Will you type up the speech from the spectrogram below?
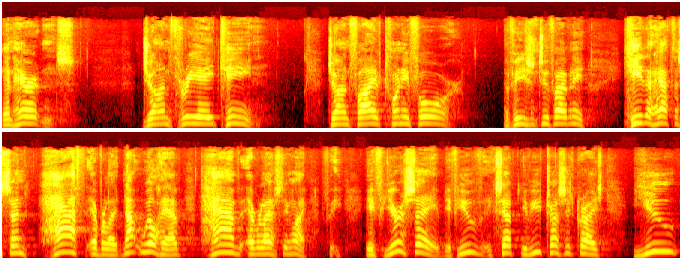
inheritance. John 3:18, John 5:24, Ephesians 2, 5 and 8. He that hath the Son hath everlasting, life, not will have, have everlasting life. If you're saved, if you've accepted, if you trusted Christ, you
